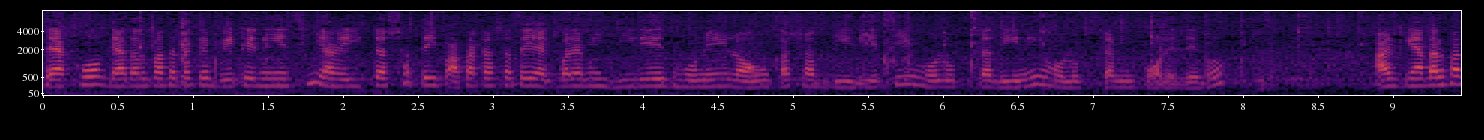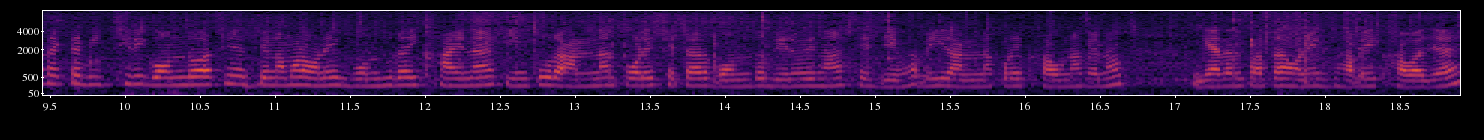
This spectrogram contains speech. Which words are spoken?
দেখো গ্যাদাল পাতাটাকে বেটে নিয়েছি, আর এইটার সাথেই, পাতাটার সাথে একবারে আমি জিরে, ধনে, লঙ্কা সব দিয়ে দিয়েছি। হলুদটা দিইনি হলুদটা আমি পরে দেব। আর গ্যাঁদাল পাতা একটা বিচ্ছিরি গন্ধ আছে, এর জন্য আমার অনেক বন্ধুরাই খায় না, কিন্তু রান্নার পরে সেটার গন্ধ বেরোয় না, সে যেভাবেই রান্না করে খাও না কেন গ্যাঁদাল পাতা অনেকভাবেই খাওয়া যায়।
